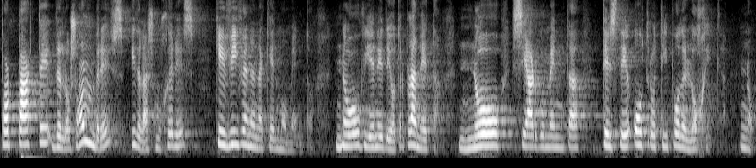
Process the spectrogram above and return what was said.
por parte de los hombres y de las mujeres que viven en aquel momento. No viene de otro planeta, no se argumenta desde otro tipo de lógica, no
